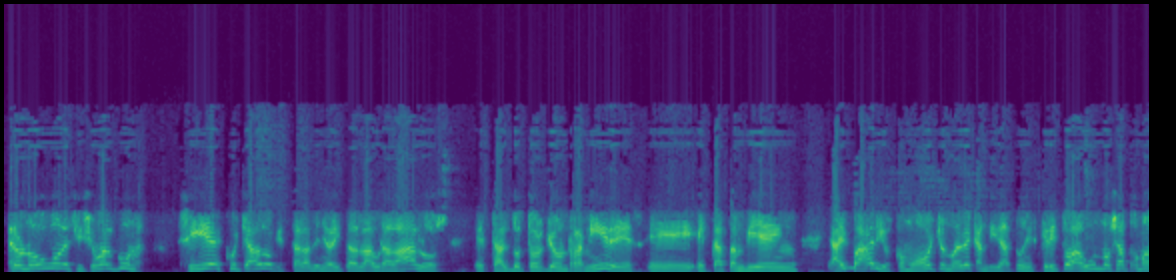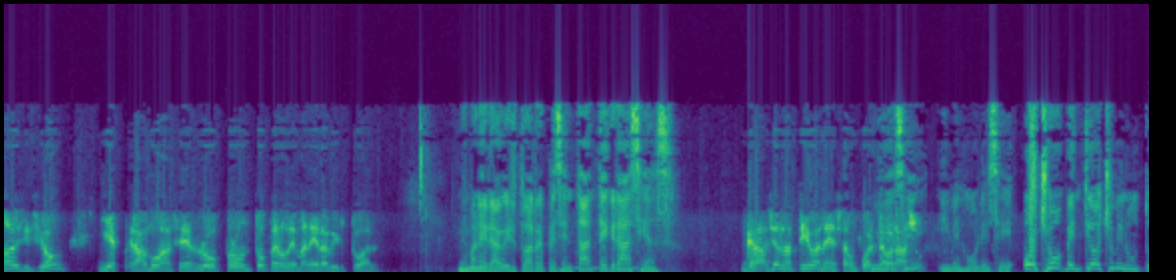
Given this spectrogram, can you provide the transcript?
pero no hubo decisión alguna. Sí he escuchado que está la señorita Laura Dalos, está el doctor John Ramírez, eh, está también, hay varios, como ocho nueve candidatos inscritos, aún no se ha tomado decisión y esperamos hacerlo pronto, pero de manera virtual. De manera virtual, representante, gracias. Gracias a ti, Vanessa, un fuerte Cuídese abrazo. Y mejorese. 8, 28 minutos.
